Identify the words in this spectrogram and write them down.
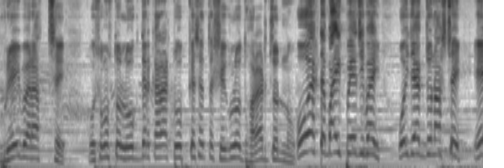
ঘুরেই বেড়াচ্ছে। ও সমস্ত লোকদের কারা টোপ টপকেছে তো সেগুলো ধরার জন্য। ও একটা বাইক পেয়েছি ভাই। ওই যে একজন আসছে। এ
